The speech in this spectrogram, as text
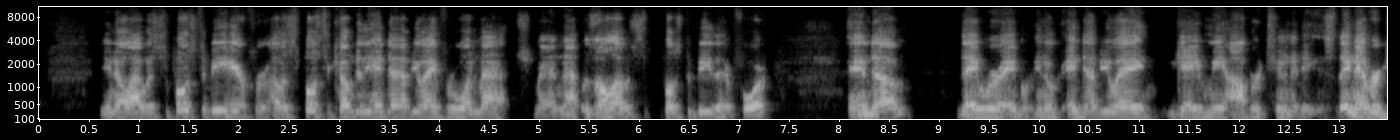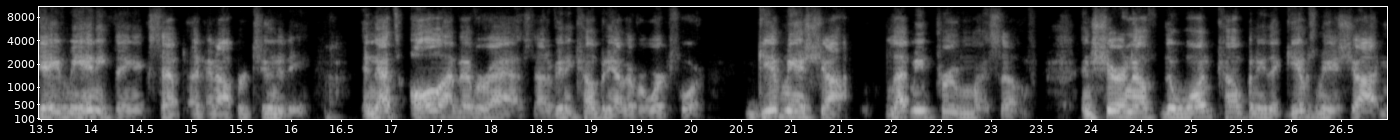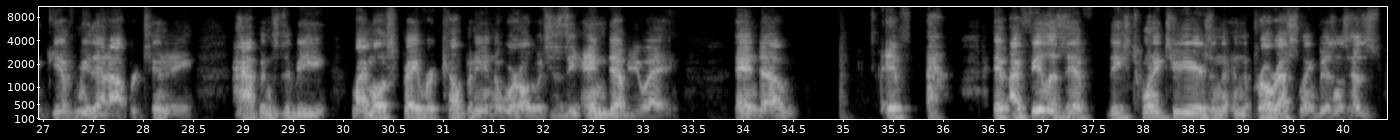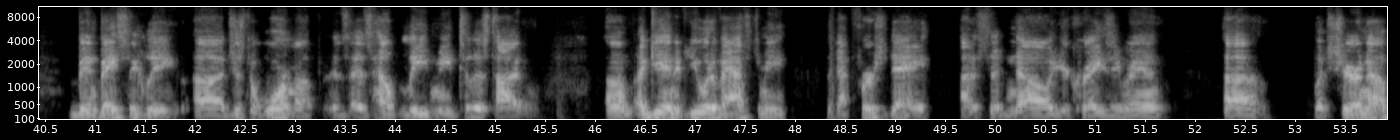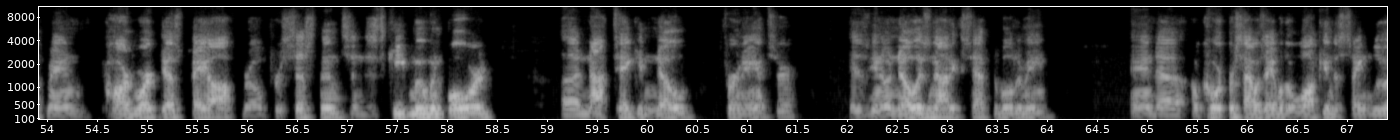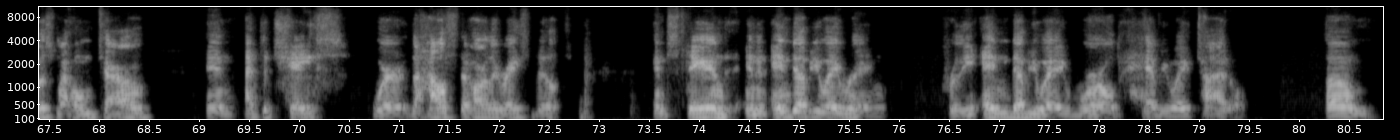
you know, I was supposed to be here for, I was supposed to come to the NWA for one match, man. That was all I was supposed to be there for. And um, they were able, you know, NWA gave me opportunities. They never gave me anything except an opportunity. And that's all I've ever asked out of any company I've ever worked for. Give me a shot. Let me prove myself. And sure enough, the one company that gives me a shot and gives me that opportunity happens to be my most favorite company in the world, which is the NWA. And um, if, if I feel as if these 22 years in the in the pro wrestling business has been basically uh, just a warm up, has, has helped lead me to this title. Um, again, if you would have asked me that first day, I'd have said, no, you're crazy, man. Uh, but sure enough, man, hard work does pay off, bro. Persistence and just keep moving forward. Uh, not taking no for an answer is, you know, no is not acceptable to me. And uh, of course, I was able to walk into St. Louis, my hometown, and at the Chase, where the house that Harley Race built, and stand in an NWA ring for the NWA World Heavyweight title. Um,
